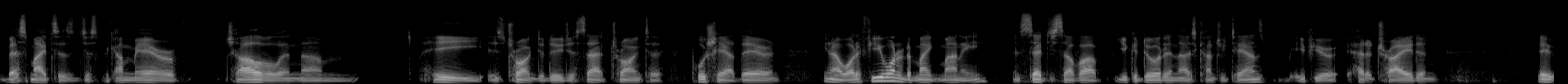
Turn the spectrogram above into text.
best mates has just become mayor of Charleville, and um, he is trying to do just that, trying to push out there. And you know what? If you wanted to make money and set yourself up, you could do it in those country towns if you had a trade and. It,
